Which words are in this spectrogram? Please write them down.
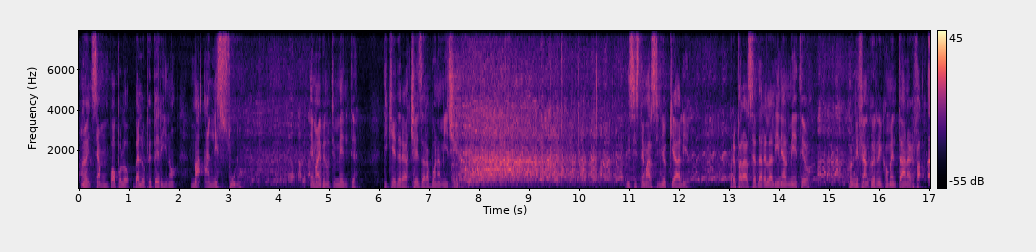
Noi siamo un popolo bello peperino, ma a nessuno è mai venuto in mente di chiedere a Cesare Buonamici di sistemarsi gli occhiali, prepararsi a dare la linea al meteo, con di fianco Enrico Mentana che fa...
